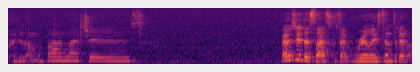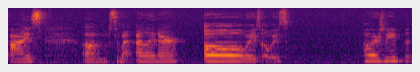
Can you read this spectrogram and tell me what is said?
put it on the bottom lashes. I always do this last because I have really sensitive eyes. Um, so my eyeliner always, always bothers me. But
